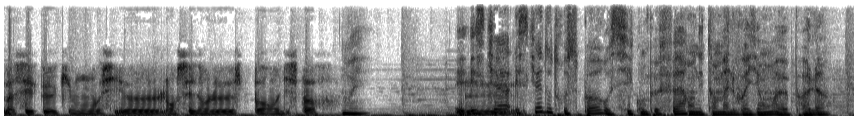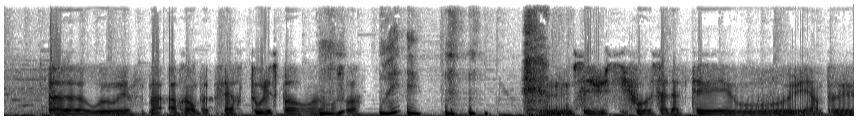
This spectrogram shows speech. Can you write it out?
bah, c'est eux qui m'ont aussi lancé dans le sport handisport. Oui. Et Est-ce qu'il y a, est-ce qu'il y a d'autres sports aussi qu'on peut faire en étant malvoyant, euh, Paul? Euh, oui, oui. Bah, après, on peut faire tous les sports euh, en Mhm. soi. Ouais. Hum, C'est juste qu'il faut s'adapter ou et un peu.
